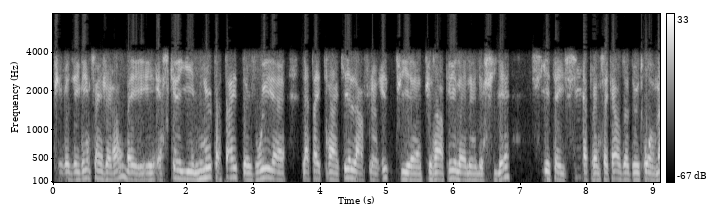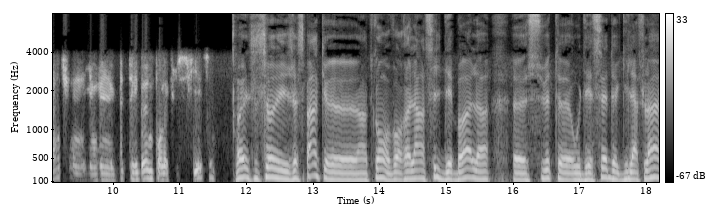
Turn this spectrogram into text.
Puis je veux dire, bien Saint-Jérôme, mais est-ce qu'il est mieux peut-être de jouer euh, la tête tranquille en Floride puis, euh, puis remplir le filet? S'il était ici après une séquence de deux, trois matchs, euh, il y aurait huit tribunes pour le crucifier. Tu sais. Oui, c'est ça. Et j'espère que, en tout cas, on va relancer le débat là, euh, suite euh, au décès de Guy Lafleur.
